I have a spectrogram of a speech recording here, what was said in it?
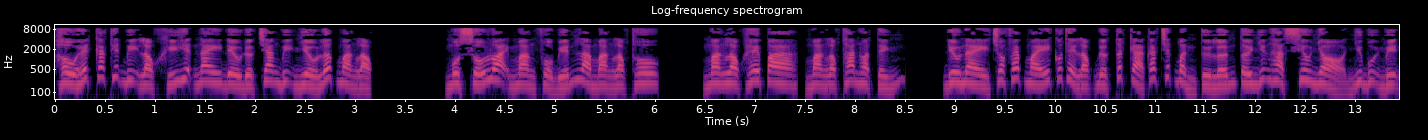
Hầu hết các thiết bị lọc khí hiện nay đều được trang bị nhiều lớp màng lọc. Một số loại màng phổ biến là màng lọc thô, màng lọc HEPA, màng lọc than hoạt tính. Điều này cho phép máy có thể lọc được tất cả các chất bẩn từ lớn tới những hạt siêu nhỏ như bụi mịn.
